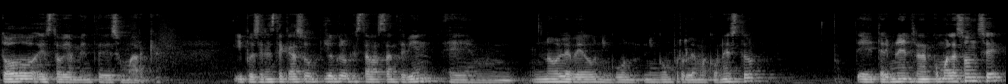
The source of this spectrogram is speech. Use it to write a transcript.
todo esto obviamente de su marca. Y pues en este caso yo creo que está bastante bien. Em, no le veo ningún, ningún problema con esto. Eh, termina de entrenar como a las 11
